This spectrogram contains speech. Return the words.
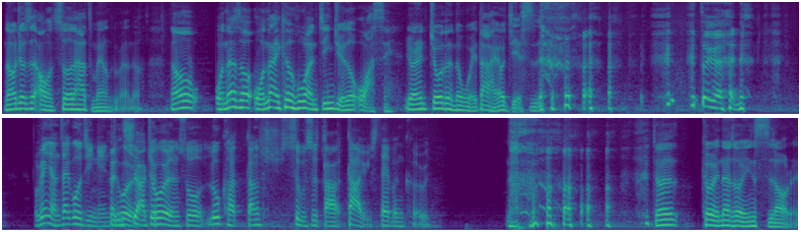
然后就是哦说他怎么样怎么样的，然后我那时候我那一刻忽然惊觉说，哇塞，原来 Jordan 的伟大还要解释，这个很我跟你讲，再过几年就会就会有人说，卢卡当时是不是大大于 Stephen Curry？就是 Curry 那时候已经死老人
